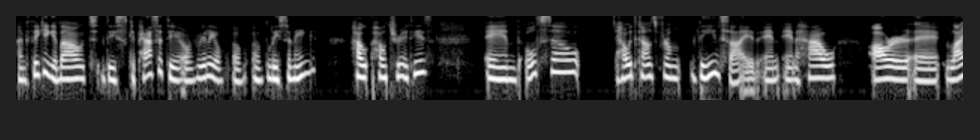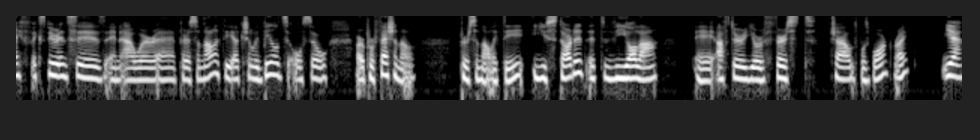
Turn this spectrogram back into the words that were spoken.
I'm thinking about this capacity of really of, of, of listening how how true it is and also how it comes from the inside and and how our uh, life experiences and our uh, personality actually builds also our professional personality. You started at viola uh, after your first child was born right? Yeah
